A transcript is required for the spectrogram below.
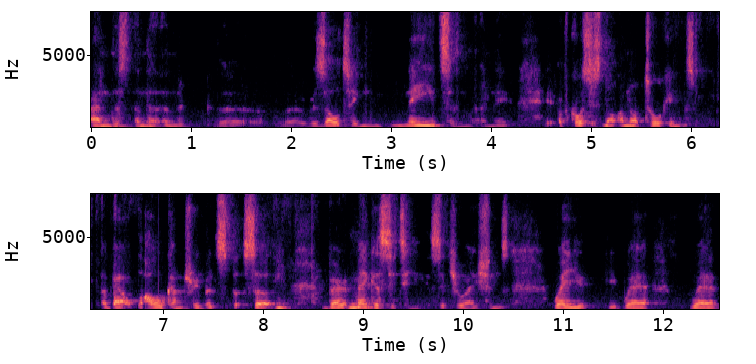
and the, and, the, and the, the, the resulting needs and, and of course it's not I'm not talking about the whole country but, but certain very mega city situations where you where where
